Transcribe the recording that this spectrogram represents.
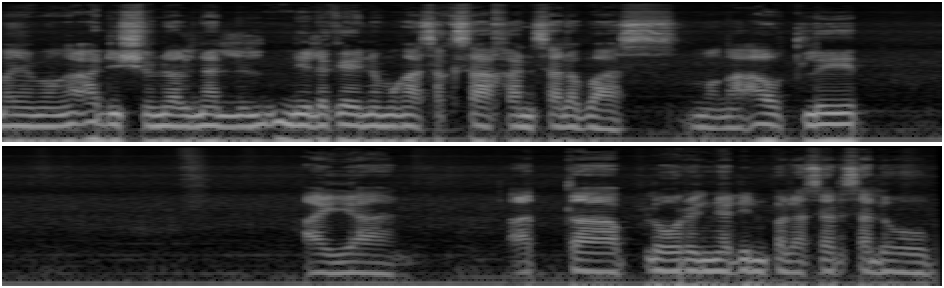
may mga additional na nil- nilagay ng mga saksakan sa labas, mga outlet. Ayan. At ah, flooring na din pala sir sa loob.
